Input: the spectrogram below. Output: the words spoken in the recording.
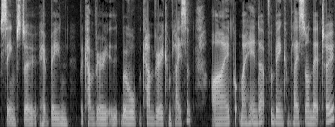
seems to have been become very we've all become very complacent. I put my hand up for being complacent on that too,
